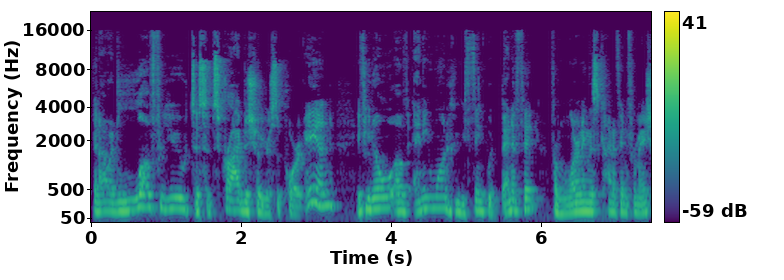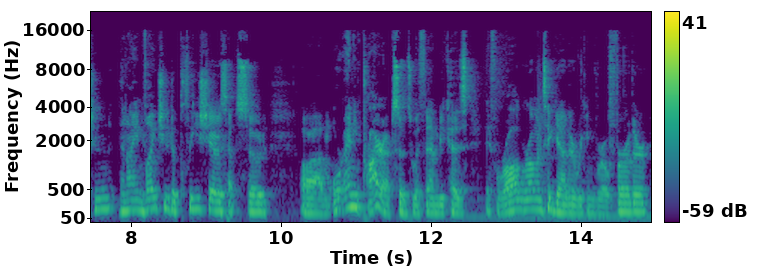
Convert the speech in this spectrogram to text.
then I would love for you to subscribe to show your support. And if you know of anyone who you think would benefit from learning this kind of information, then I invite you to please share this episode um, or any prior episodes with them because if we're all growing together, we can grow further,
